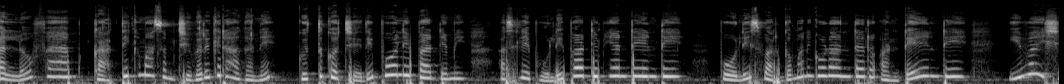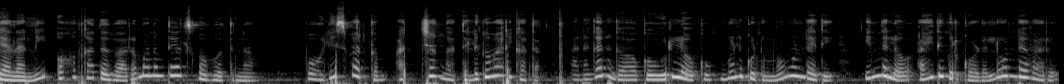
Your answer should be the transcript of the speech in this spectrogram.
హలో ఫ్యామ్ కార్తీక మాసం చివరికి రాగానే గుర్తుకొచ్చేది పోలీ పాడ్యమి. అసలు ఈ పోలీ పాడ్యమి అంటే ఏంటి? పోలీ స్వర్గం అని కూడా అంటారు. అంటే ఏంటి? ఈ విషయాలన్నీ ఒక కథ ద్వారా మనం తెలుసుకోబోతున్నాం. పోలీస్ వర్గం అచ్చంగా తెలుగువారి కథ. అనగనగా ఒక ఊరిలో ఒక ఉమ్మడి కుటుంబం ఉండేది. ఇందులో ఐదుగురు కోడళ్ళు ఉండేవారు.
